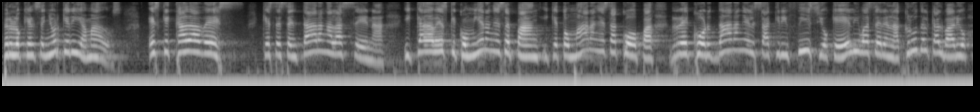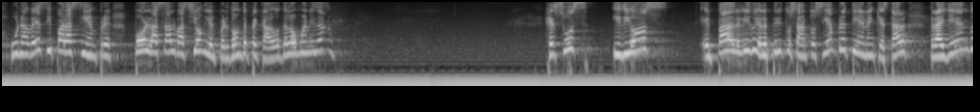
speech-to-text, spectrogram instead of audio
Pero lo que el Señor quería, amados, es que cada vez que se sentaran a la cena y cada vez que comieran ese pan y que tomaran esa copa, recordaran el sacrificio que Él iba a hacer en la cruz del Calvario una vez y para siempre por la salvación y el perdón de pecados de la humanidad. Jesús y Dios el Padre, el Hijo y el Espíritu Santo siempre tienen que estar trayendo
